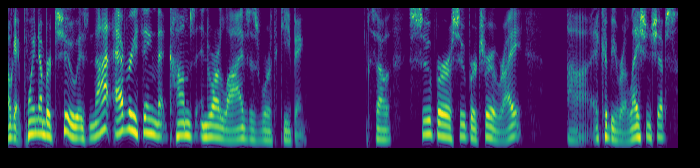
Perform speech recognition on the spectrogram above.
Okay, point number two is not everything that comes into our lives is worth keeping. So, super, super true, right? Uh, it could be relationships,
